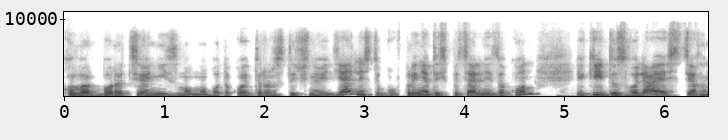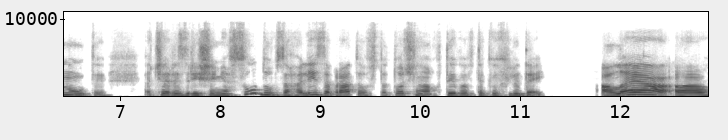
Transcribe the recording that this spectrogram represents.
колабораціонізмом або такою терористичною діяльністю, був прийнятий спеціальний закон, який дозволяє стягнути через рішення суду взагалі забрати остаточно активи в таких людей. Але е,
